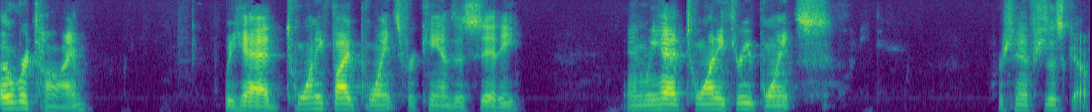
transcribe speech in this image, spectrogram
overtime, we had 25 points for Kansas City, and we had 23 points for San Francisco.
